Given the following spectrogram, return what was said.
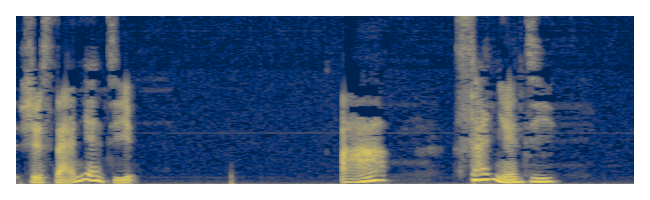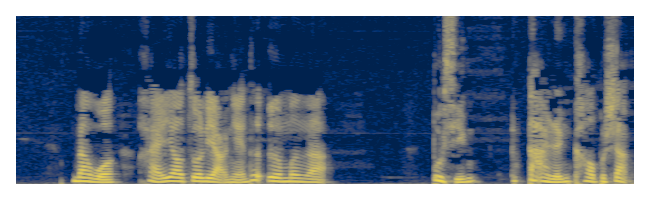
是三年级。啊，三年级？那我还要做两年的噩梦啊！不行，大人靠不上，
